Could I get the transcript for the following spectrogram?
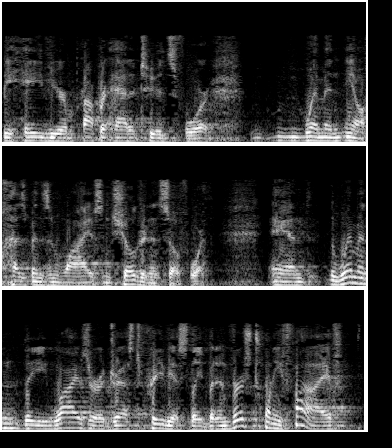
behavior and proper attitudes for women, you know, husbands and wives and children and so forth. And the women, the wives are addressed previously, but in verse 25,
